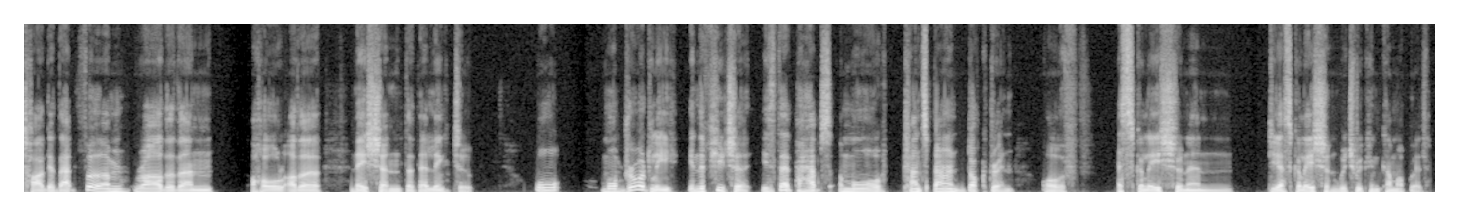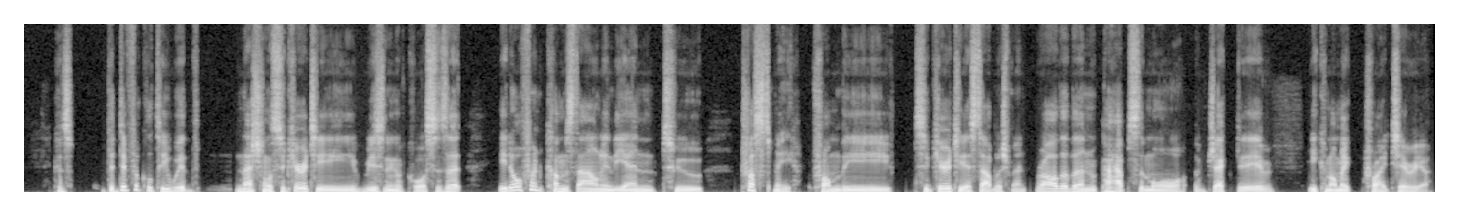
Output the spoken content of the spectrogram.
target that firm rather than a whole other nation that they're linked to? Or more broadly, in the future, is there perhaps a more transparent doctrine of escalation and de escalation which we can come up with? Because the difficulty with national security reasoning, of course, is that it often comes down in the end to trust me from the security establishment rather than perhaps the more objective economic criteria.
